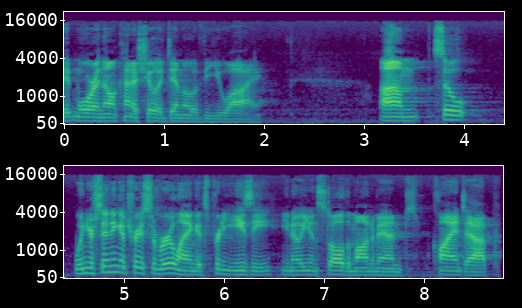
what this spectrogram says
bit more, and then I'll kind of show a demo of the UI. Um, so when you're sending a trace from Erlang, it's pretty easy. You know, you install the Mondemand client app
